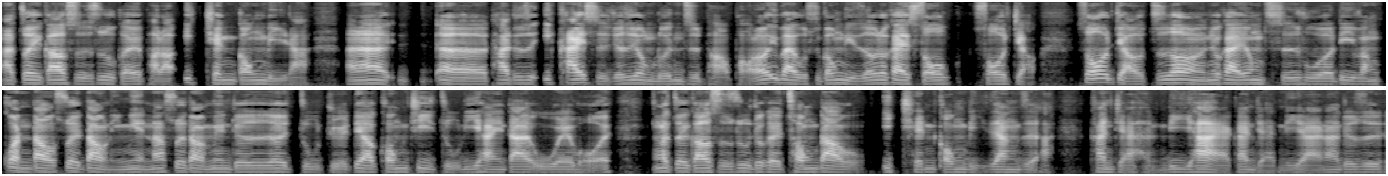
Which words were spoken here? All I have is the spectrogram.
啊，最高时速可以跑到一千公里啦，啊，那呃，它就是一开始就是用轮子跑，跑到一百五十公里之后就开始收收脚。收脚之后呢，就开始用磁浮的地方灌到隧道里面，那隧道里面就是会阻绝掉空气阻力和一带无微波，那最高时速就可以冲到一千公里这样子啊，看起来很厉害啊，看起来很厉害，那就是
